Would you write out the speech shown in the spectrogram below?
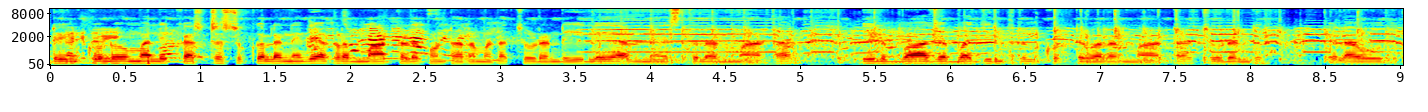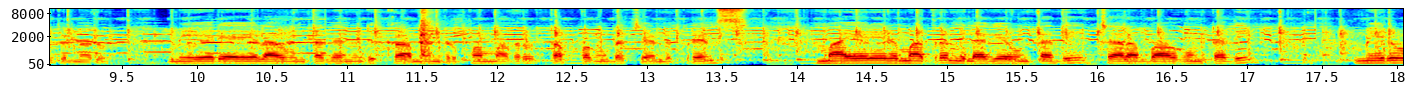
డ్రింకులు మళ్ళీ కష్ట సుఖాలు అనేది అక్కడ మాట్లాడుకుంటారు అనమాట చూడండి వీళ్ళే అన్నేస్తులు అనమాట వీళ్ళు బాజా భజంత్రులు కొట్టేవాళ్ళు అనమాట చూడండి ఎలా ఊదుతున్నారు. మీ ఏరియా ఎలా ఉంటుంది అనేది కామెంట్ రూపం మాత్రం తప్పకుండా చేయండి ఫ్రెండ్స్ మా ఏరియాలో మాత్రం ఇలాగే ఉంటుంది చాలా బాగుంటుంది. మీరు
